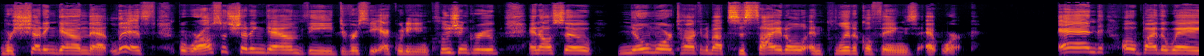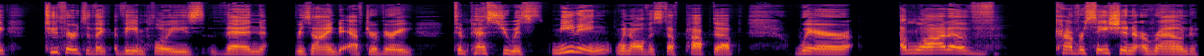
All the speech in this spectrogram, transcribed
we're shutting down that list, but we're also shutting down the diversity, equity, inclusion group and also no more talking about societal and political things at work. And oh, by the way, two thirds of the, the employees then resigned after a very tempestuous meeting when all this stuff popped up, where a lot of conversation around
